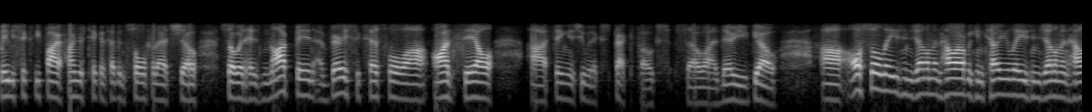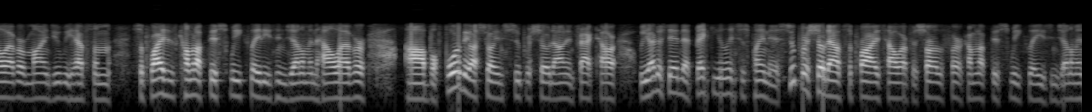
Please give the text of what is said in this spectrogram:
maybe 6,500 tickets have been sold for that show. So it has not been a very successful uh, on sale uh, thing as you would expect, folks. So uh, there you go. Uh, also, ladies and gentlemen, however, we can tell you, ladies and gentlemen, however, mind you, we have some surprises coming up this week, ladies and gentlemen. However, uh, before the Australian Super Showdown, in fact, however, we understand that Becky Lynch is playing a Super Showdown surprise, however, for Charlotte Flair coming up this week, ladies and gentlemen.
